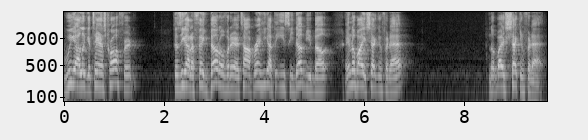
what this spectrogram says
we got to look at Terence Crawford because he got a fake belt over there at top rank. He got the ECW belt. Ain't nobody checking for that. Nobody's checking for that.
